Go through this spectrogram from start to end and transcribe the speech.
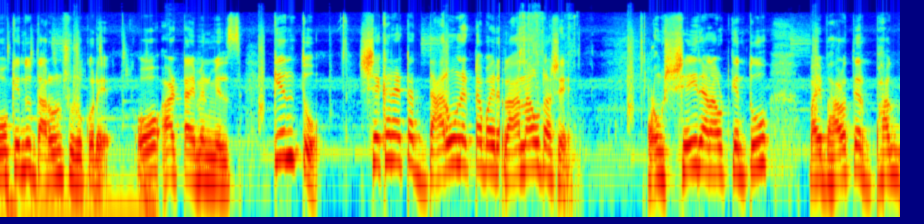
ও কিন্তু দারুণ শুরু করে, ও আর টাইমেন মিলস। কিন্তু সেখানে একটা দারুণ একটা ভাই রান আউট আসে, এবং সেই রান আউট কিন্তু ভাই ভারতের ভাগ্য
